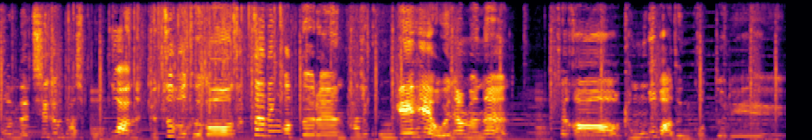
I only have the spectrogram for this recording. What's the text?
근데 지금 다시 복구하는 유튜브 그거 삭제된 것들은 다시 공개해요. 왜냐면은 어. 제가 경고받은 것들이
